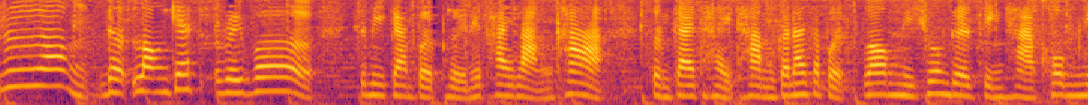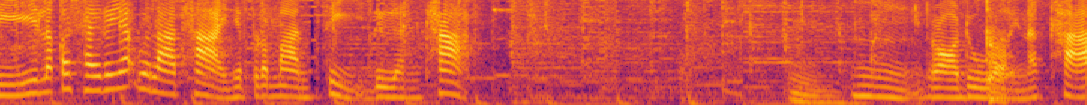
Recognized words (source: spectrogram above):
เรื่อง The Longest River จะมีการเปิดเผยในภายหลังค่ะ ส่วนการถ่ายทำก็น่าจะเปิดกล้องในช่วงเดือนสิงหาคมนี้ แล้วก็ใช้ระยะเวลาถ่ายเนี่ยประมาณ 4 เดือนค่ะ รอดูเลยนะคะ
